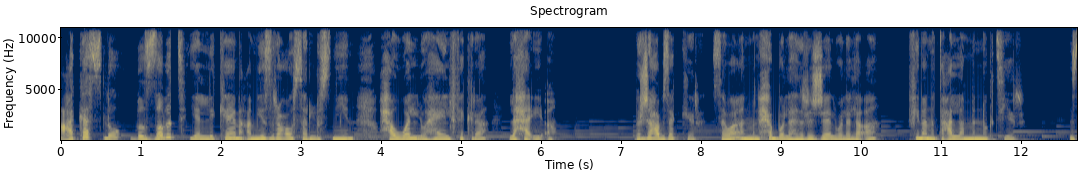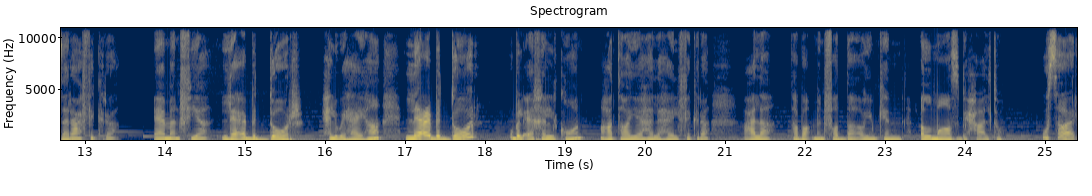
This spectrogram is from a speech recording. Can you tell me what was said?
عكس له بالضبط يلي كان عم يزرعه صار له سنين وحول له هاي الفكرة لحقيقة. برجع بذكر سواء منحبه لهالرجال ولا لأ فينا نتعلم منه كتير. زرع فكرة آمن فيها لعب الدور. حلوة هاي ها؟ لعب الدور وبالآخر الكون عطاه إياها لهاي الفكرة على طبق من فضة أو يمكن ألماظ بحالته وصار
